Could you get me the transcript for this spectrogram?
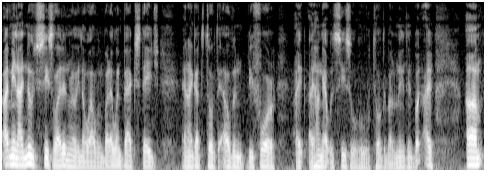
I mean, I knew Cecil. I didn't really know Elvin, but I went backstage and I got to talk to Elvin before I, I hung out with Cecil, who talked about a million things. But I, um,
